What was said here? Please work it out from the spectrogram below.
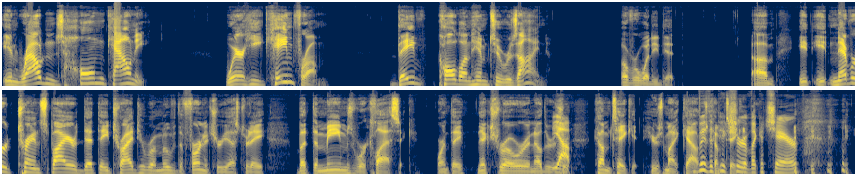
in Rowden's home county, where he came from, they've called on him to resign over what he did. Um, it it never transpired that they tried to remove the furniture yesterday, but the memes were classic, weren't they? Nick Schroer and others. Yeah. Come take it. Here's my couch. With a Come picture of like a chair.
